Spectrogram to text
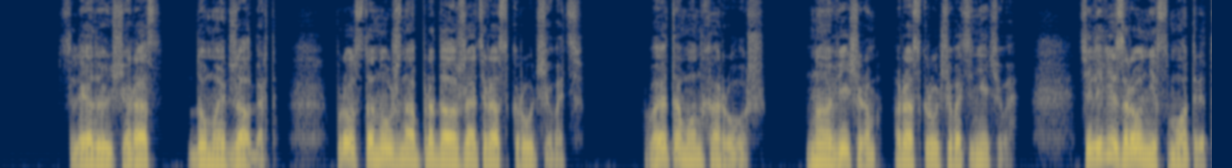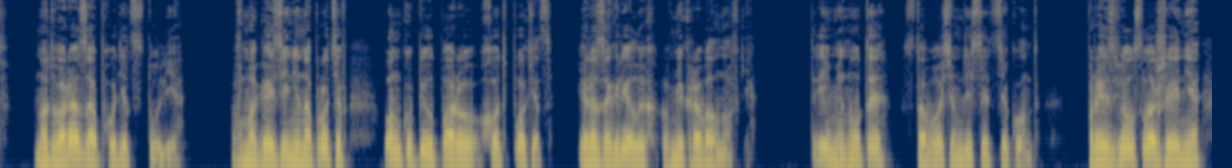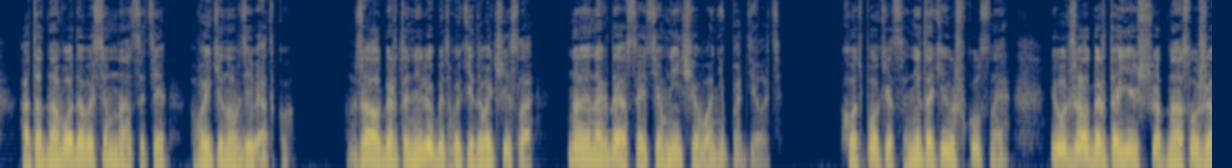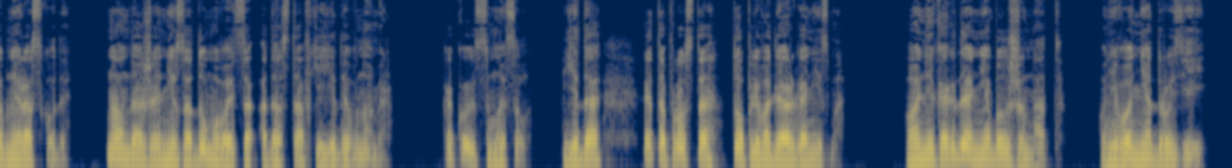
«В следующий раз», — думает Джалберт, Просто нужно продолжать раскручивать. В этом он хорош. Но вечером раскручивать нечего. Телевизор он не смотрит, но два раза обходит стулья. В магазине напротив он купил пару Hot Pockets и разогрел их в микроволновке. Три минуты, 180 секунд. Произвел сложение от 1 до 18, выкинув девятку. Джалберта не любит выкидывать числа, но иногда с этим ничего не поделать. Хот-покетс не такие уж вкусные, и у Джалберта есть счет на служебные расходы, но он даже не задумывается о доставке еды в номер. Какой смысл? Еда — это просто топливо для организма. Он никогда не был женат, у него нет друзей.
